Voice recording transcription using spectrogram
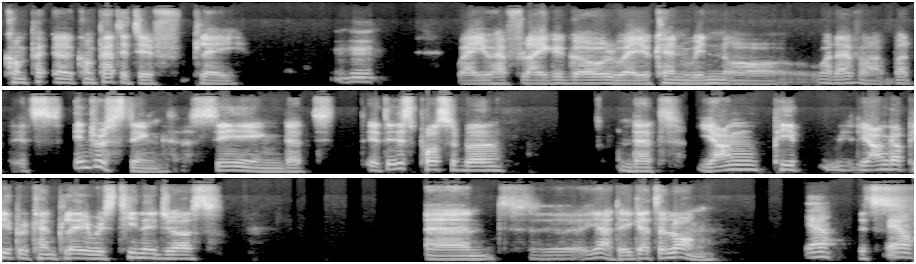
comp- uh, competitive play mm-hmm. where you have like a goal where you can win or whatever but it's interesting seeing that it is possible that young people, younger people can play with teenagers, and uh, yeah, they get along. Yeah, it's yeah.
